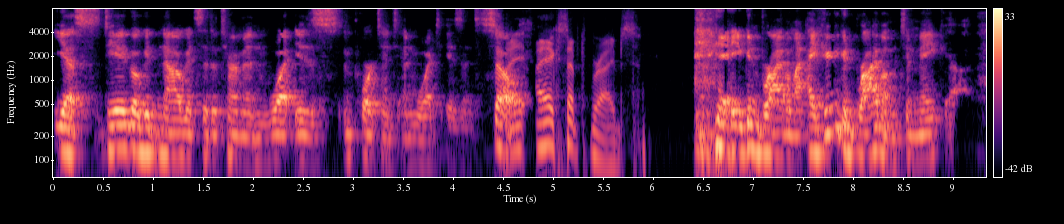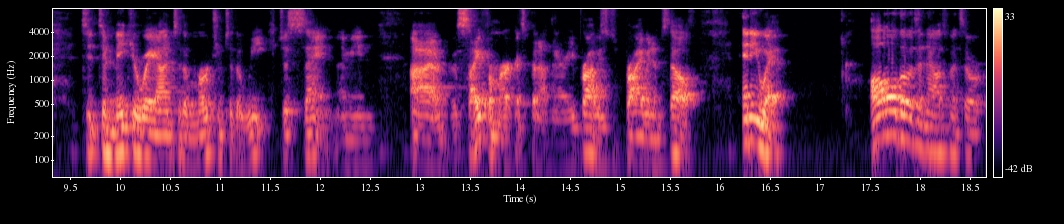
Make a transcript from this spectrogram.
Yes, Diego now gets to determine what is important and what isn't. So I, I accept bribes. yeah, you can bribe them. I hear you can bribe them to make uh, to, to make your way onto the merchant of the week. Just saying. I mean, uh, Cipher Market's been on there. He probably just bribing himself. Anyway, all those announcements are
